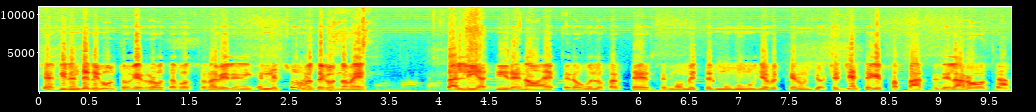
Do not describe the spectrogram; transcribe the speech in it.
Cioè, vi rendete conto che rosa possono avere? E nessuno, secondo me, sta lì a dire no, eh, però quello fa il terzo e mo mette il mugugno perché non gioca. C'è gente che fa parte della rosa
